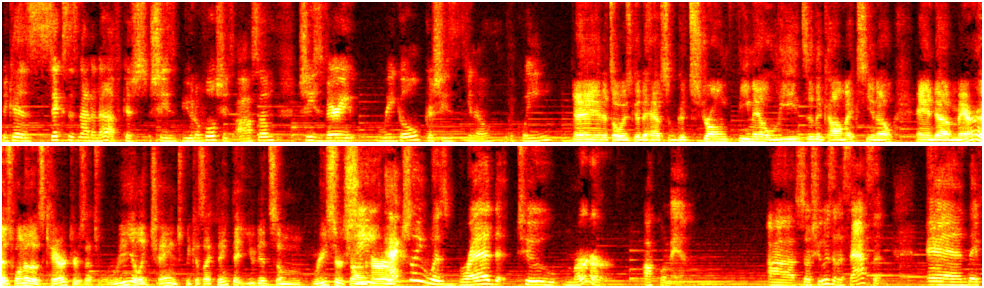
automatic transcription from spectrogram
because six is not enough because she's beautiful, she's awesome, she's very regal because she's you know queen. And it's always good to have some good, strong female leads in the comics, you know. And uh, Mera is one of those characters that's really changed because I think that you did some research on her. She actually was bred to murder Aquaman. Uh, so she was an assassin, and they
